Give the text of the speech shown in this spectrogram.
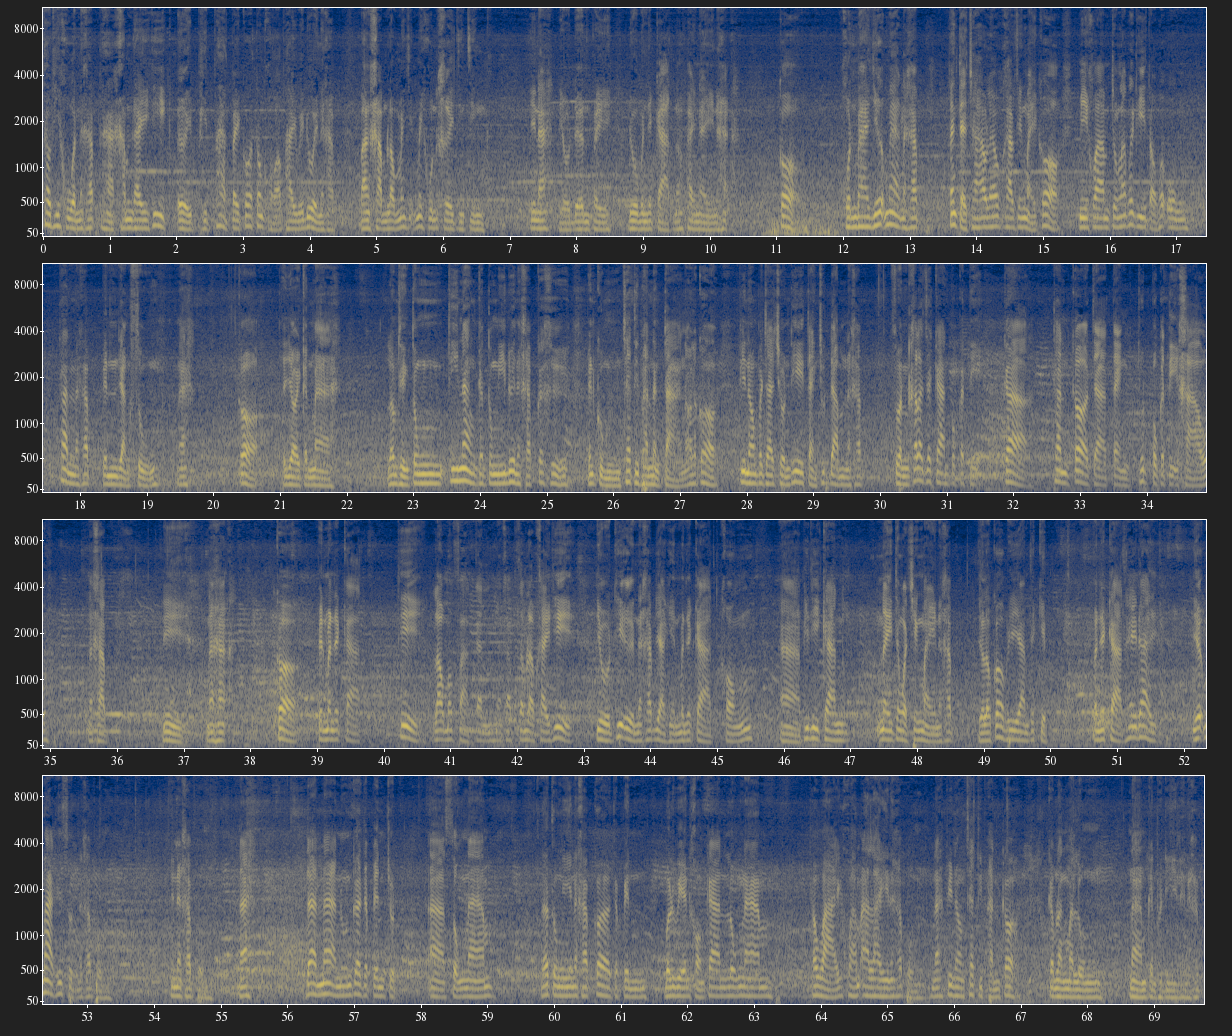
เท่าที่ควรนะครับ หากคำใดที่เอ่ยผิดพลาดไปก็ต้องขออภัยไว้ด้วยนะครับ บางคำเราไม่ไม่คุ้นเคยจริง ๆ นี่นะ เดี๋ยวเดินไปดูบรรยากาศเนาะภายในนะฮะก็คนมาเยอะมากนะครับ ตั้งแต่เช้าแล้วชาวเชียงใหม่ก็มีความจงรักภักดีต่อพระองค์ท่านนะครับเป็นอย่างสูงนะ ก็ทยอยกันมา รวมถึงตรงที่นั่งกันตรงนี้ด้วยนะครับ ก็คือเป็นกลุ่มชาติพันธุ์ต่างๆเนาะแล้วก็พี่น้องประชาชนที่แต่งชุดดำนะครับ ส่วนข้าราชการปกติก็ท่านก็จะแต่งชุดปกติขาวนะครับ นี่นะฮะก็เป็นบรรยากาศที่เรามาฝากกันนะครับสำหรับใครที่อยู่ที่อื่นนะครับ อยากเห็นบรรยากาศของอพิธีการในจังหวัดเชียงใหม่นะครับ เดี๋ยวเราก็พยายามจะเก็บบรรยากาศให้ได้ เยอะมากที่สุดนะครับผมนี่นะครับผมนะด้านหน้านู้นก็จะเป็นจุดส่งน้ำแล้วตรงนี้นะครับก็จะเป็นบริเวณของการลงนามถวายความอาลัยนะครับผมนะพี่น้องชาติพันธุ์ก็กำลังมาลงนามกันพอดีเลยนะครับ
